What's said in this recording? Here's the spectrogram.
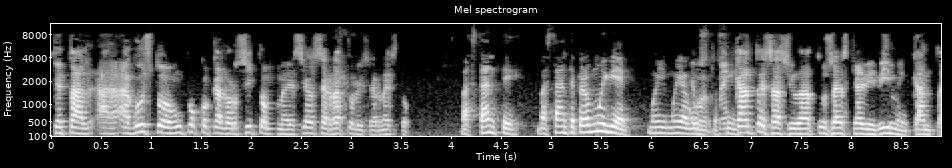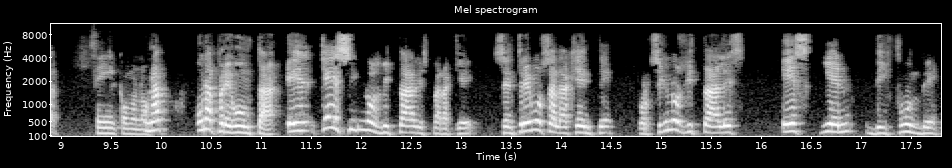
¿Qué tal? A, a gusto, un poco calorcito, me decía hace rato Luis Ernesto. Bastante, bastante, pero muy bien, muy, muy a gusto. me sí. encanta esa ciudad, tú sabes que ahí viví, me encanta. Sí, cómo no. Una, una pregunta, eh, ¿qué es signos vitales para que centremos a la gente? Por signos vitales es quien difunde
